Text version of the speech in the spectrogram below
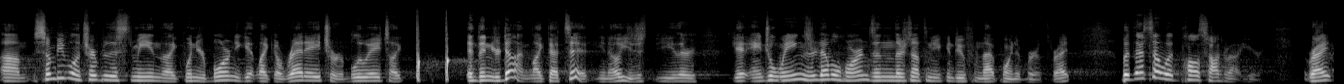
Um, some people interpret this to mean like when you're born, you get like a red H or a blue H, like, and then you're done. Like that's it. You know, you just you either get angel wings or devil horns, and there's nothing you can do from that point at birth, right? But that's not what Paul's talking about here right?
